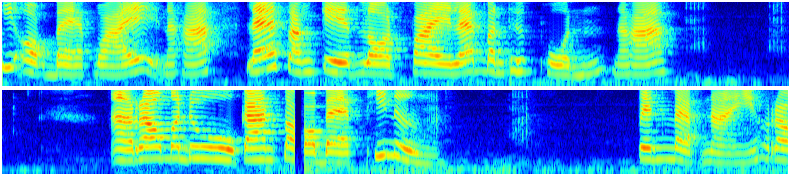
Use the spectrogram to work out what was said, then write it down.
ที่ออกแบบไว้นะคะ และสังเกตหลอดไฟและบันทึกผลนะคะะเรามาดูการต่อแบบที่ 1 เป็นแบบไหนเรา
